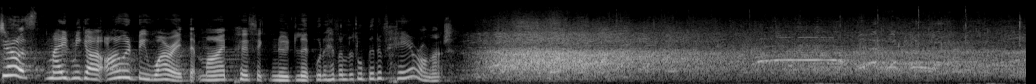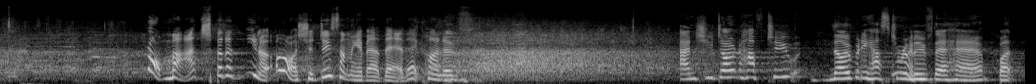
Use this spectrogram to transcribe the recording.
Do you know what's made me go? I would be worried that my perfect nude lip would have a little bit of hair on it. Not much, but, uh, you know, oh, I should do something about that. That kind of. And you don't have to, nobody has to remove their hair, but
